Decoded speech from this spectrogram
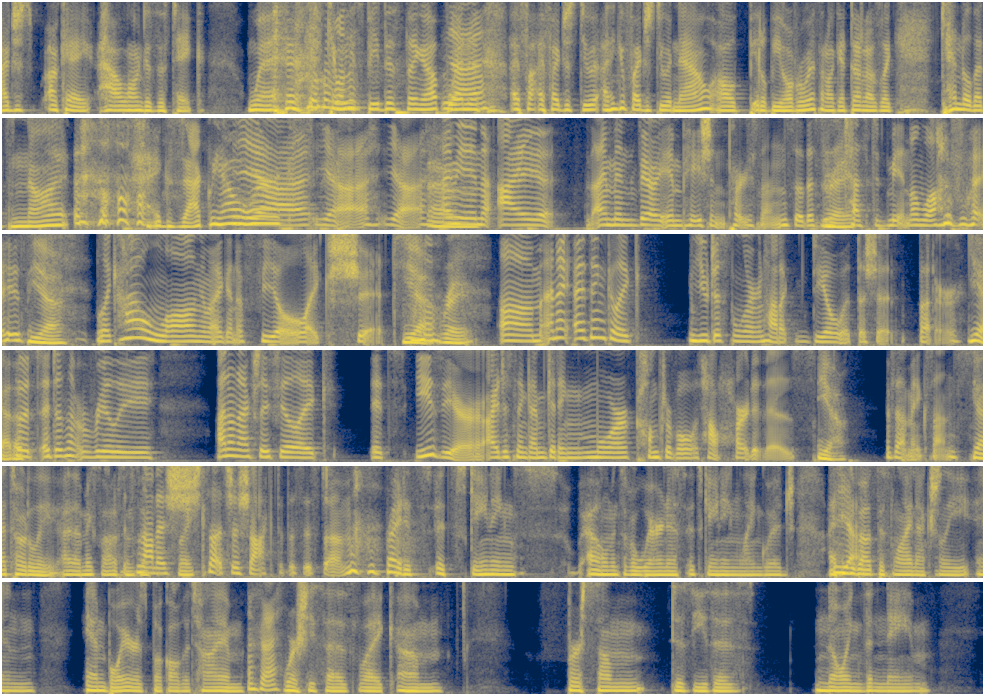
"I just okay, how long does this take? When can we speed this thing up? Yeah. When if I, if I just do it, I think if I just do it now, I'll it'll be over with and I'll get done." I was like, "Kendall, that's not exactly how it yeah, works." yeah, yeah. I Um, mean, I I'm a very impatient person, so this has Right. tested me in a lot of ways. Yeah, Like, how long am I gonna feel like shit? yeah, right. um, and I I think like you just learn how to deal with the shit better. Yeah, So it, it doesn't really. I don't actually feel like it's easier. I just think I'm getting more comfortable with how hard it is. Yeah, If that makes sense. yeah, totally. Uh, that makes a lot of sense. It's not a sh- like- such a shock to the system. Right. It's it's gaining s- elements of awareness. It's gaining language. I think about this line actually in Anne Boyer's book all the time, okay. where she says like, um, for some diseases, knowing the name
